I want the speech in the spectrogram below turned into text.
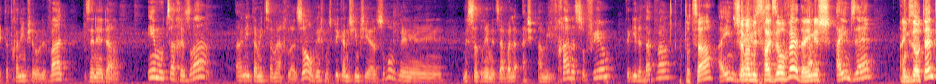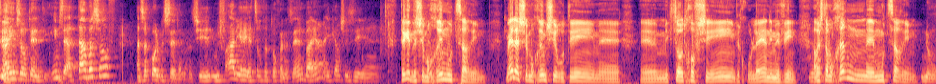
את התכנים שלו לבד, זה נהדר. אם הוא צריך עזרה, אני תמיד שמח לעזור, ויש מספיק אנשים שיעזרו ומסדרים את זה. אבל המבחן הסופי הוא, תגיד אתה כבר? התוצאה? שם המשחק זה עובד, האם יש... האם זה... האם זה אותנטי? האם זה אותנטי. אם זה אתה בסוף, אז הכל בסדר. אז שמפעל ייצר את התוכן הזה, אין בעיה, העיקר שזה יהיה... תגיד, ושמוכרים מוצרים, כן. מילא שמוכרים שירותים, אה, אה, מקצועות חופשיים וכולי, אני מבין. נו. אבל כשאתה מוכר מוצרים, נו.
